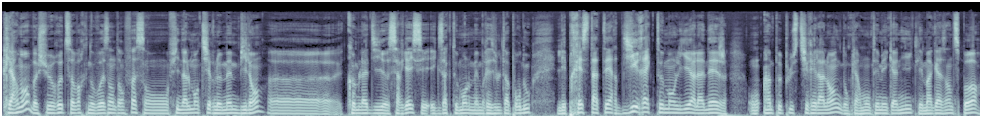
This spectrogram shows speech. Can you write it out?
Clairement, bah, je suis heureux de savoir que nos voisins d'en face ont finalement tiré le même bilan. Euh, comme l'a dit Sergueï, c'est exactement le même résultat pour nous. Les prestataires directement liés à la neige ont un peu plus tiré la langue, donc les remontées mécaniques, les magasins de sport,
